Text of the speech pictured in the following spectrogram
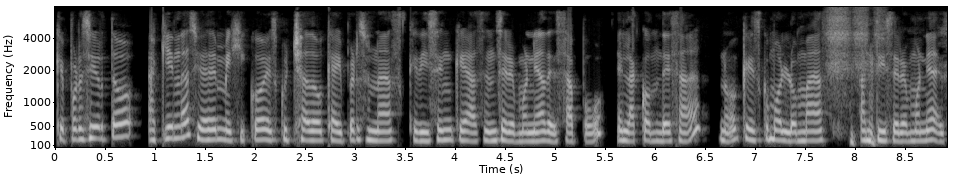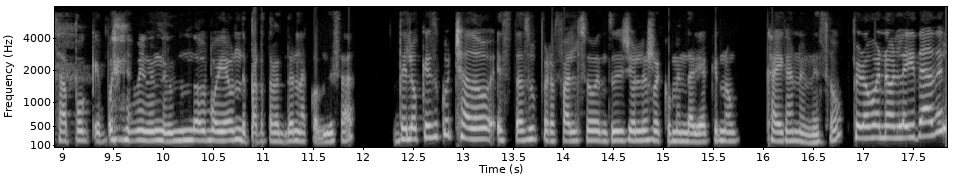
que por cierto, aquí en la Ciudad de México he escuchado que hay personas que dicen que hacen ceremonia de sapo en la Condesa, ¿no? Que es como lo más anticeremonia de sapo que puede haber en el mundo. Voy a un departamento en la Condesa. De lo que he escuchado está súper falso, entonces yo les recomendaría que no caigan en eso. Pero bueno, la idea del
